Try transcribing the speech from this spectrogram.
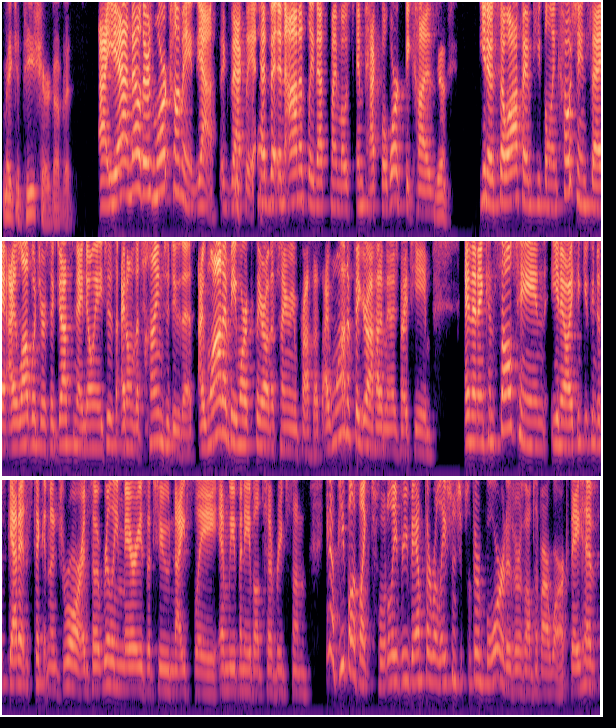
make a t-shirt of it. Uh, yeah, no, there's more coming. Yes, exactly. It has been, and honestly, that's my most impactful work because, yeah. you know, so often people in coaching say, "I love what you're suggesting. I know I need to. This. I don't have the time to do this. I want to be more clear on this hiring process. I want to figure out how to manage my team." And then in consulting, you know, I think you can just get it and stick it in a drawer. And so it really marries the two nicely. And we've been able to reach some, you know, people have like totally revamped their relationships with their board as a result of our work. They have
